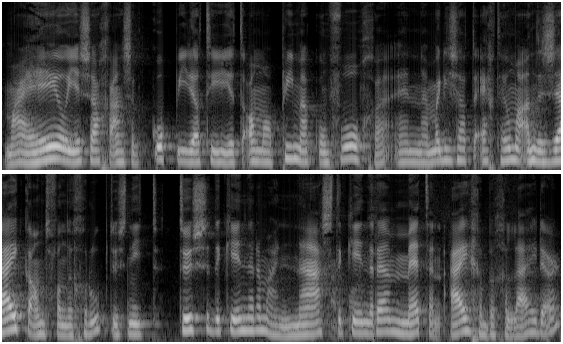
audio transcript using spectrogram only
Maar heel, je zag aan zijn koppie dat hij het allemaal prima kon volgen. En, uh, maar die zat echt helemaal aan de zijkant van de groep. Dus niet tussen de kinderen, maar naast de kinderen met een eigen begeleider.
